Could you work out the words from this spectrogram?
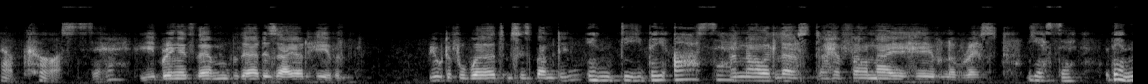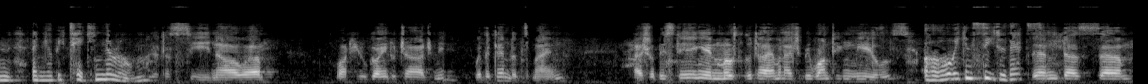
Of course, sir. He bringeth them to their desired haven. Beautiful words, Mrs. Bunting. Indeed, they are, sir. And now at last I have found my haven of rest. Yes, sir. Then, then you'll be taking the room. Let us see now. Uh, what are you going to charge me? With attendance, mind. I shall be staying in most of the time, and I shall be wanting meals. Oh, we can see to that. sir. Then does um,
